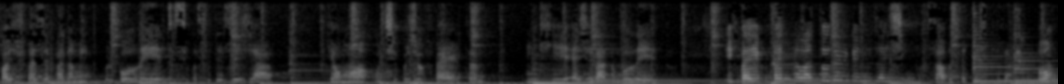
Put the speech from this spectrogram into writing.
pode fazer pagamento por boleto, se você desejar, que é uma, um tipo de oferta em que é girado o boleto. E vai estar vai tá lá tudo organizadinho, só você pesquisar, tá bom?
